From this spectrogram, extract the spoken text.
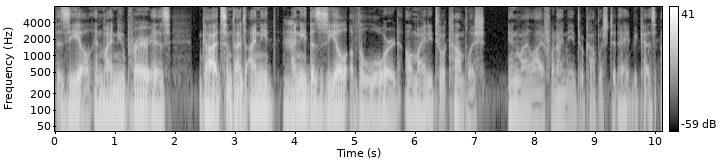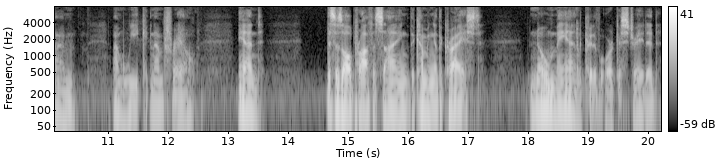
the zeal, and my new prayer is, God, sometimes I need I need the zeal of the Lord Almighty to accomplish in my life what I need to accomplish today because I'm I'm weak and I'm frail. And this is all prophesying the coming of the Christ. No man could have orchestrated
